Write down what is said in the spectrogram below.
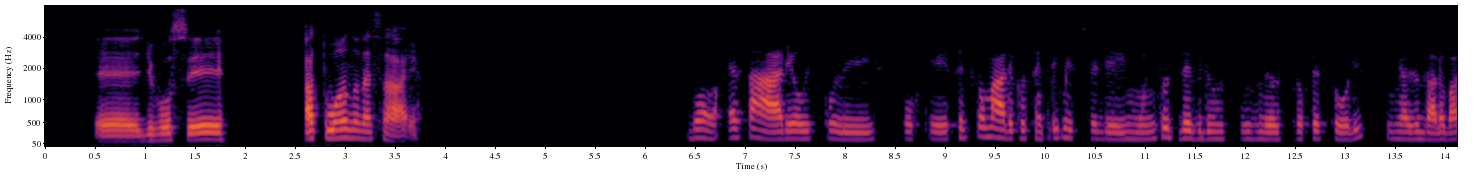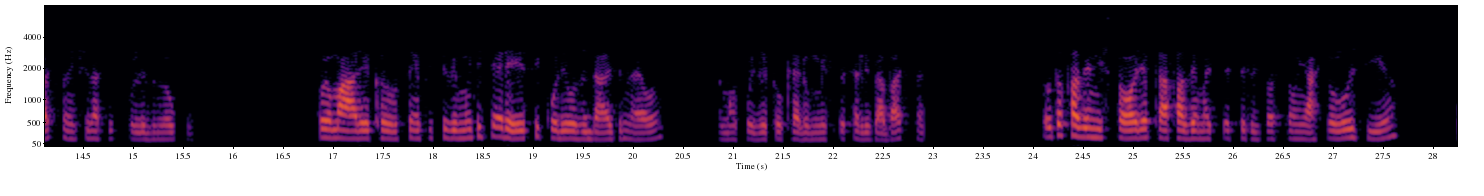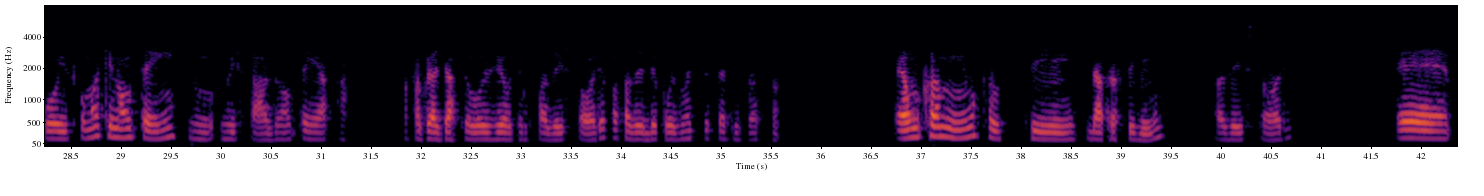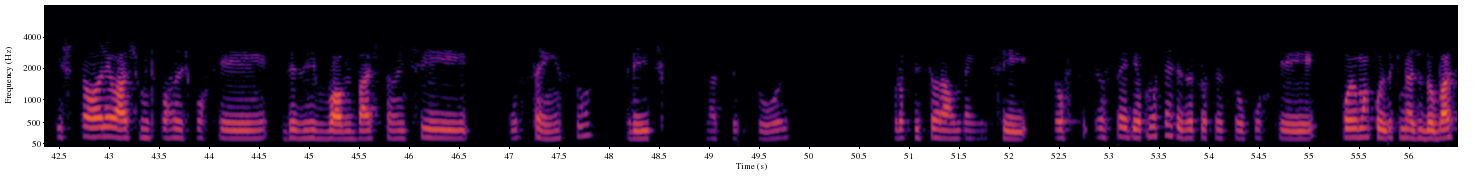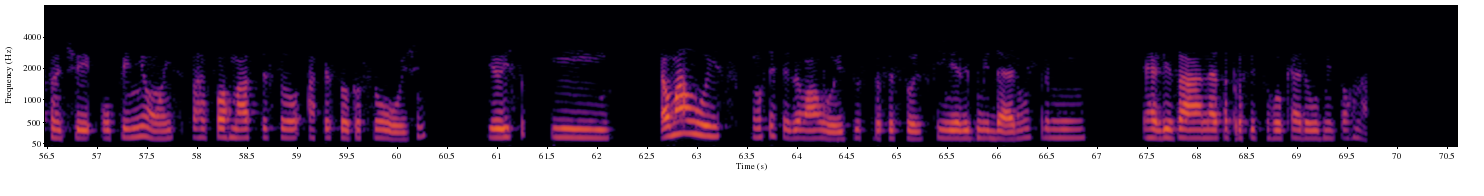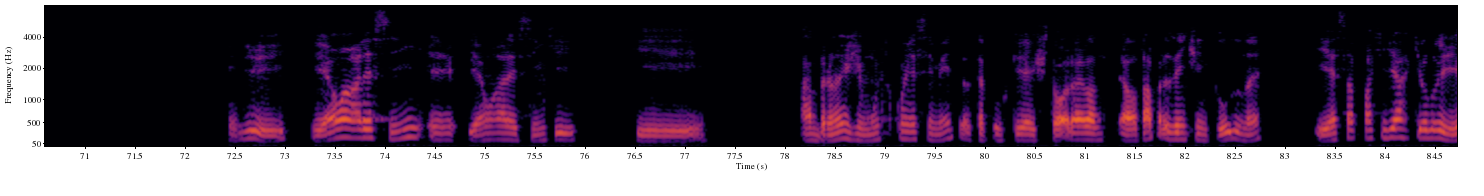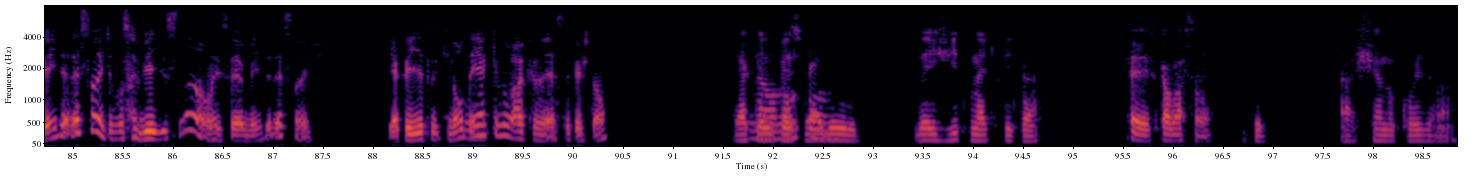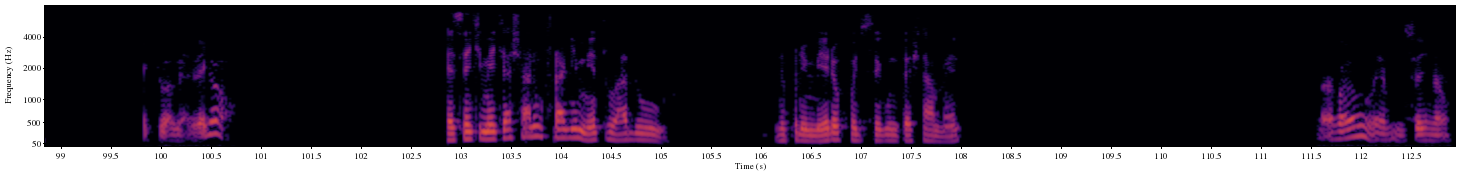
é, de você atuando nessa área? Bom, essa área eu escolhi porque sempre foi uma área que eu sempre me espelhei muito devido aos meus professores, que me ajudaram bastante nessa escolha do meu curso. Foi uma área que eu sempre tive muito interesse e curiosidade nela, é uma coisa que eu quero me especializar bastante. Eu estou fazendo história para fazer uma especialização em arqueologia, pois como aqui não tem, no, no estado, não tem a, a faculdade de arqueologia, eu tenho que fazer história para fazer depois uma especialização. É um caminho que, eu, que dá para seguir, fazer história. É, história eu acho muito importante porque desenvolve bastante o senso crítico nas pessoas. Profissionalmente, eu, eu seria com certeza professor porque foi uma coisa que me ajudou bastante opiniões para formar a pessoa, a pessoa que eu sou hoje. Eu, isso, e é uma luz, com certeza é uma luz dos professores que eles me deram para me realizar nessa profissão que eu quero me tornar. Entendi. E é uma área assim, é, e é uma área assim que, que abrange muito conhecimento, até porque a história ela, ela tá presente em tudo, né? E essa parte de arqueologia é interessante, eu não sabia disso não, isso é bem interessante. E acredito que não Sim. tem aqui no Acre, né, essa questão. É aquele Não, não pessoal tem. do, do Egito, né, que fica É, escavação. achando coisa lá. Aquilo ali é legal. Recentemente acharam um fragmento lá do. Do primeiro ou foi do segundo testamento. Agora eu não lembro disso aí não.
